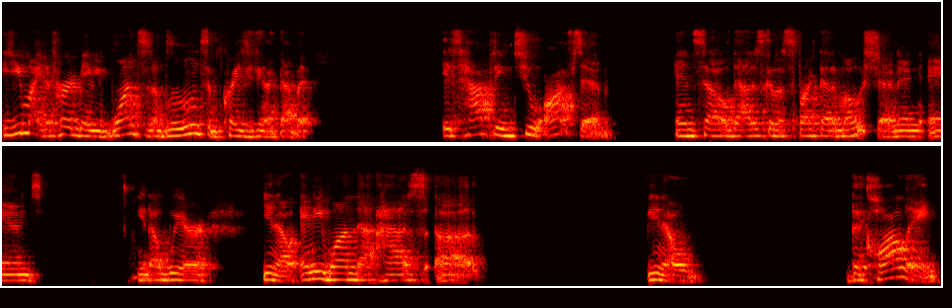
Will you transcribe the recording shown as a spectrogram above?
you, might have heard maybe once in a balloon some crazy thing like that, but it's happening too often, and so that is going to spark that emotion. And and you know we're you know, anyone that has, uh, you know, the calling,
